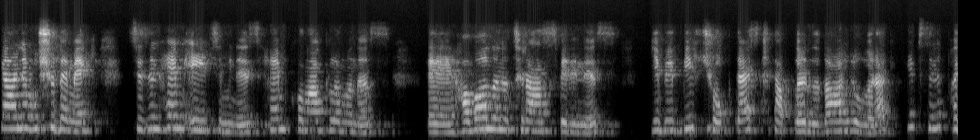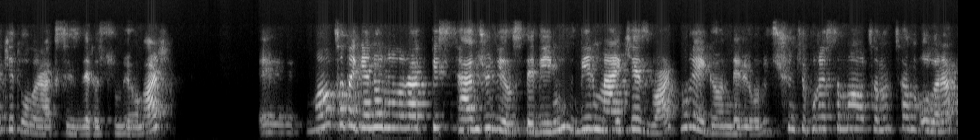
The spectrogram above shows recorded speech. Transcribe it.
Yani bu şu demek, sizin hem eğitiminiz hem konaklamanız, e, havaalanı transferiniz gibi birçok ders kitapları da dahil olarak hepsini paket olarak sizlere sunuyorlar. E, Malta'da genel olarak biz St. Dediğimiz bir merkez var. Buraya gönderiyoruz. Çünkü burası Malta'nın tam olarak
